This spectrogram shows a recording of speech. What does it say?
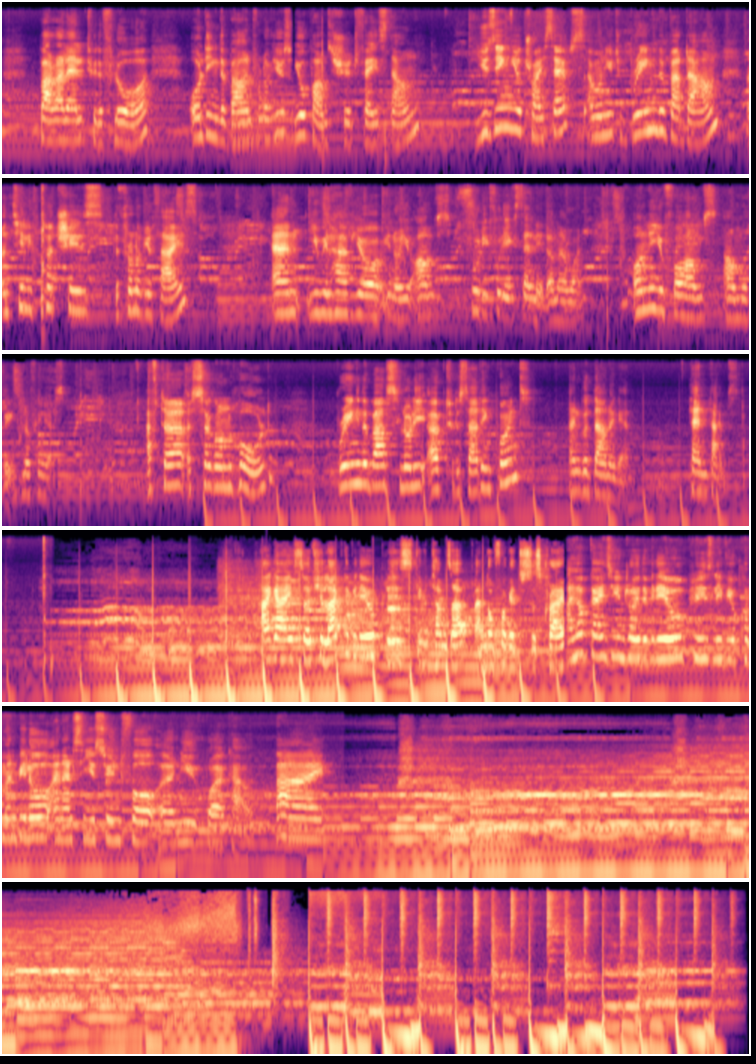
parallel to the floor, holding the bar in front of you. So your palms should face down. Using your triceps, I want you to bring the bar down until it touches the front of your thighs and you will have your, you know, your arms fully, fully extended on that one only your forearms are moving, nothing else. After a second hold, bring the bar slowly up to the starting point and go down again, 10 times. Hi guys, so if you like the video, please give a thumbs up and don't forget to subscribe. I hope guys you enjoyed the video. Please leave your comment below and I'll see you soon for a new workout. Bye!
